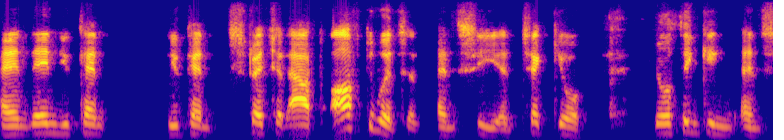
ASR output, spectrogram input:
and then you can you can stretch it out afterwards and, and see and check your your thinking and see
